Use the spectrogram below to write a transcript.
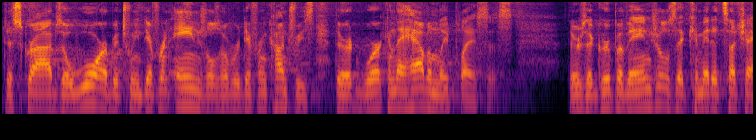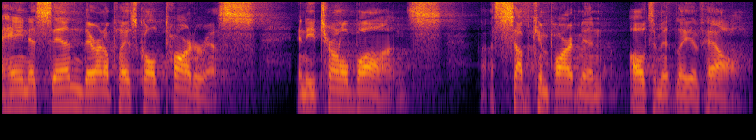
describes a war between different angels over different countries. They're at work in the heavenly places. There's a group of angels that committed such a heinous sin. They're in a place called Tartarus, in eternal bonds, a subcompartment ultimately of hell.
